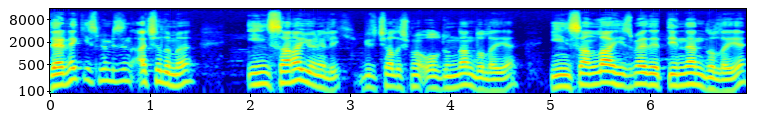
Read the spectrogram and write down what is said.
dernek ismimizin açılımı insana yönelik bir çalışma olduğundan dolayı, insanlığa hizmet ettiğinden dolayı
